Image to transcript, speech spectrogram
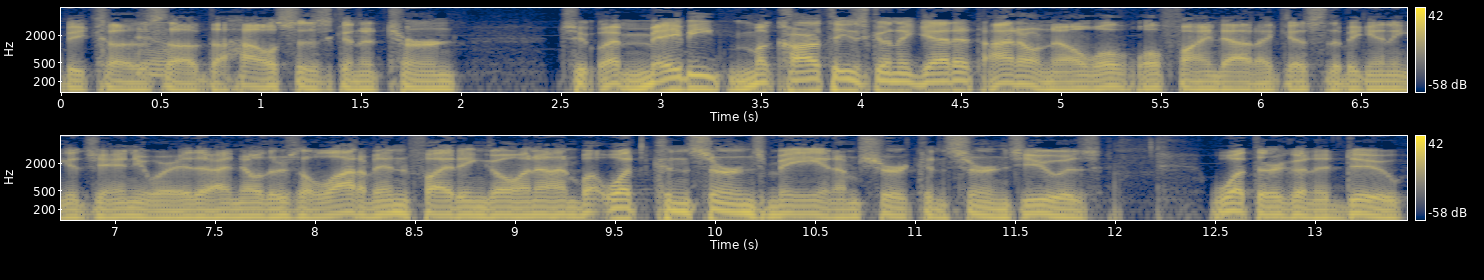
because Yeah. uh, the House is going to turn to uh, maybe McCarthy's going to get it. I don't know. We'll we'll find out. I guess at the beginning of January. That I know there's a lot of infighting going on, but what concerns me, and I'm sure it concerns you, is what they're going to do.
